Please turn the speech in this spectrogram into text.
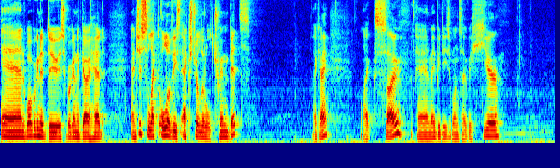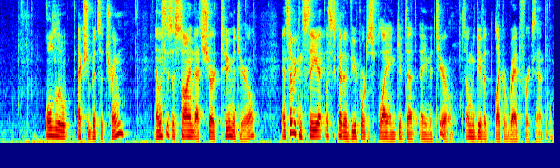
And what we're going to do is we're going to go ahead and just select all of these extra little trim bits okay like so and maybe these ones over here all the little extra bits of trim and let's just assign that shirt to material. And so we can see it let's just go to viewport display and give that a material. So I'm going to give it like a red for example.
